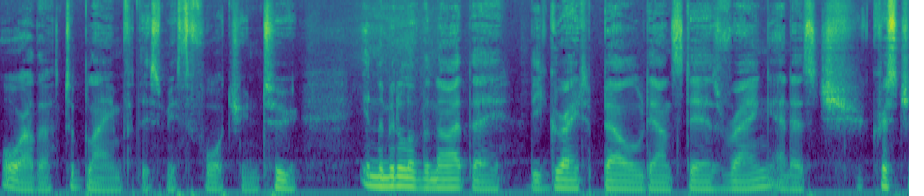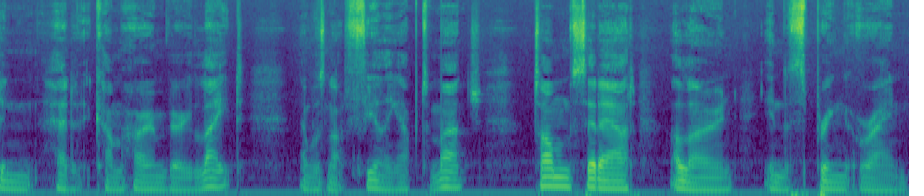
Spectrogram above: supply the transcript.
or other to blame for this misfortune too. In the middle of the night, they, the great bell downstairs rang, and as Ch- Christian had come home very late and was not feeling up to much, Tom set out alone in the spring rain.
